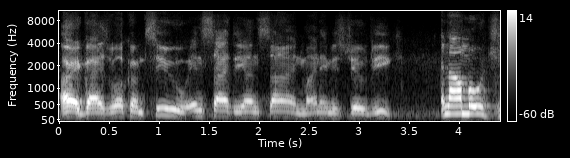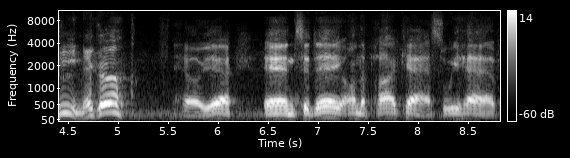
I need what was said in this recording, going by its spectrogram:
All right, guys, welcome to Inside the Unsigned. My name is Joe Deek. And I'm OG, nigga. Hell yeah. And today on the podcast, we have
